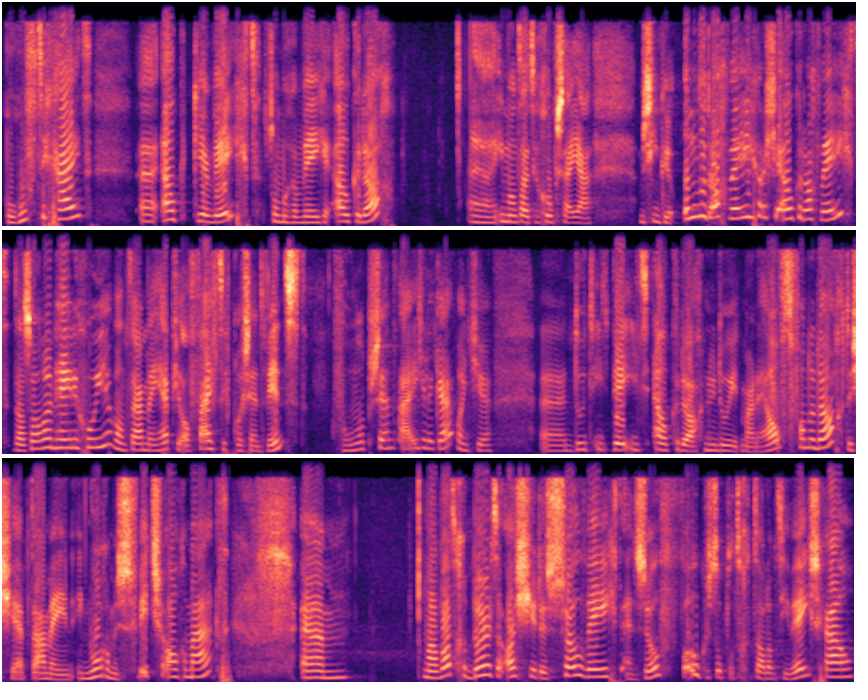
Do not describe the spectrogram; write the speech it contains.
behoeftigheid, uh, elke keer weegt. Sommigen wegen elke dag. Uh, iemand uit de groep zei ja, misschien kun je om de dag wegen als je elke dag weegt. Dat is al een hele goeie, want daarmee heb je al 50% winst. Of 100% eigenlijk, hè? want je uh, doet iets, deed iets elke dag, nu doe je het maar de helft van de dag. Dus je hebt daarmee een enorme switch al gemaakt. Um, maar wat gebeurt er als je dus zo weegt en zo focust op dat getal op die weegschaal?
